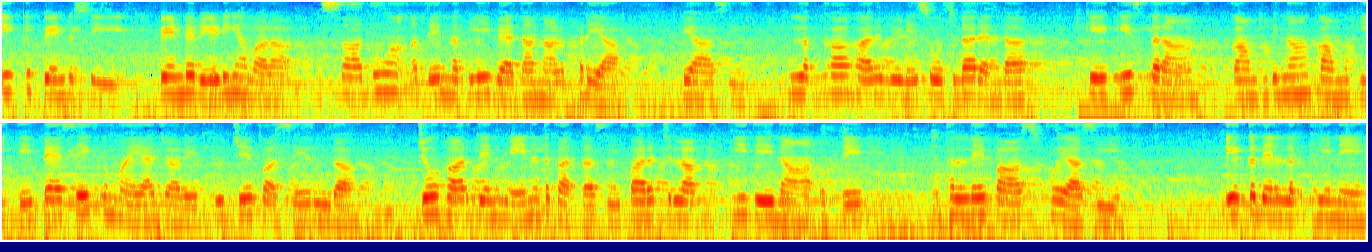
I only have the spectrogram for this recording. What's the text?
ਇੱਕ ਪਿੰਡ ਸੀ। ਪਿੰਡ ਰੇੜੀਆਂ ਵਾਲਾ ਸਾਧੂਆਂ ਅਤੇ ਨਕਲੀ ਵੈਦਾਂ ਨਾਲ ਭਰਿਆ ਪਿਆ ਸੀ। ਲੱਖਾ ਹਰ ਵੇਲੇ ਸੋਚਦਾ ਰਹਿੰਦਾ ਕਿ ਕਿਸ ਤਰ੍ਹਾਂ ਕੰਮ, ਬਿਨਾਂ ਕੰਮ ਕੀਤੇ ਪੈਸੇ ਕਮਾਇਆ ਜਾਵੇ। ਦੂਜੇ ਪਾਸੇ ਰੂੜਾ, ਜੋ ਹਰ ਦਿਨ ਮਿਹਨਤ ਕਰਦਾ ਸੀ, ਪਰ ਚਲਾਕੀ ਦੇ ਨਾਂ ਉੱਤੇ ਥੱਲੇ ਪਾਸ ਹੋਇਆ ਸੀ। ਇੱਕ ਦਿਨ ਲੱਖੇ ਨੇ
